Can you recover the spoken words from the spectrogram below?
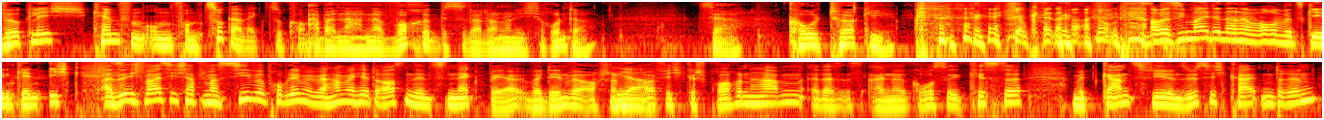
wirklich kämpfen, um vom Zucker wegzukommen. Aber nach einer Woche bist du da doch noch nicht runter. Ist ja Cold Turkey. ich habe keine Ahnung. Aber sie meinte, nach einer Woche wird's gehen, Ken. Ich also ich weiß, ich habe massive Probleme. Wir haben ja hier draußen den Snackbär, über den wir auch schon ja. häufig gesprochen haben. Das ist eine große Kiste mit ganz vielen Süßigkeiten drin.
